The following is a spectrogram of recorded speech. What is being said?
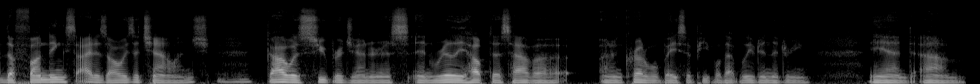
the funding side is always a challenge Mhm. god was super generous and really helped us have a an incredible base of people that believed in the dream and um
